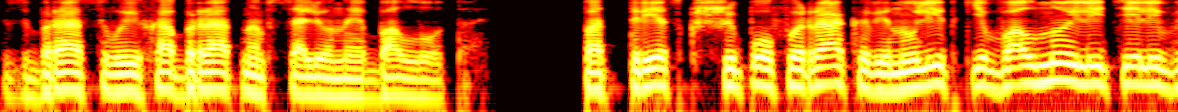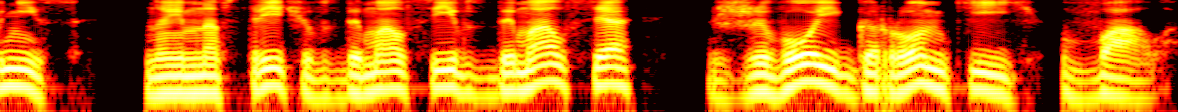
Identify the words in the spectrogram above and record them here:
сбрасывая их обратно в соленое болото. Под треск шипов и раковин улитки волной летели вниз, но им навстречу вздымался и вздымался живой громкий вал.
